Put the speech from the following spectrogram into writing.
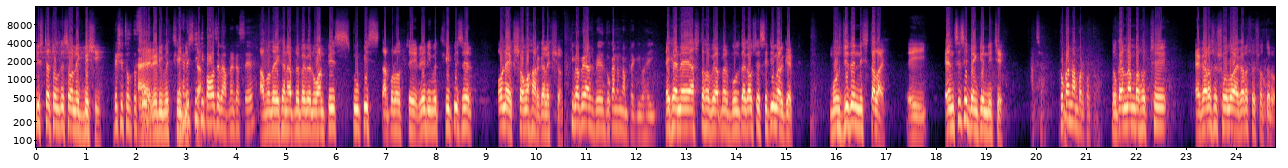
পিসটা চলতেছে অনেক বেশি। বেশি চলতেছে। রেডিমেড থ্রি এখানে কি কি পাওয়া যাবে আপনার কাছে? আমাদের এখানে আপনি পাবেন ওয়ান পিস টু পিস তারপর হচ্ছে রেডিমেড থ্রি পিসের অনেক সমাহার কালেকশন কীভাবে আসবে? দোকানের নামটা কি ভাই? এখানে আসতে হবে আপনার বুলতাগাউসের সিটি মার্কেট মসজিদের নিচতলায় এই এনসিসি ব্যাংকের নিচে। আচ্ছা দোকান নাম্বার কত? দোকান নাম্বার হচ্ছে এগারোশো ষোলো এগারোশো সতেরো।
